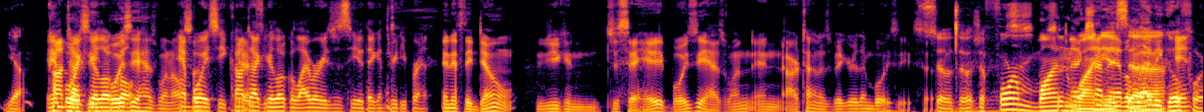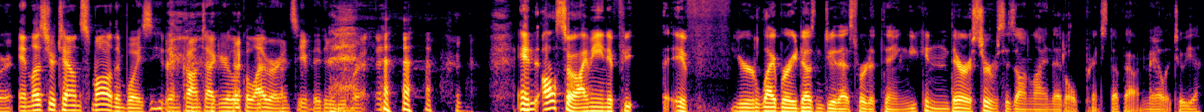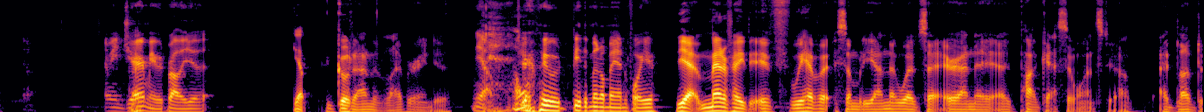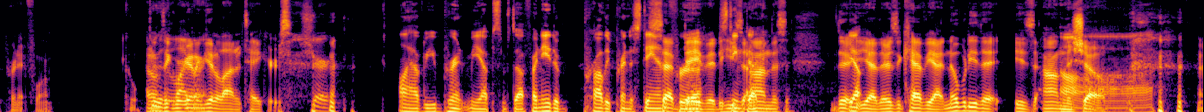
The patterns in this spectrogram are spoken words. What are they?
Yeah. And Contact Boise, your local- Boise has one also. and Boise, contact Yeah. your local libraries to see if they can 3D print. And if they don't, you can just say, "Hey, Boise has one, and our town is bigger than Boise." So, So the the Form One so next one time they is have a levy, uh, go and- for it. Unless your town's smaller than Boise, then contact your local library and see if they 3D print. and also, I mean, if you, if your library doesn't do that sort of thing, you can. There are services online that'll print stuff out and mail it to you. I mean, Jeremy would probably do it. Yep. Go down to the library and do it. Yeah. Jeremy would be the middleman for you. Yeah, matter of fact, if we have a, somebody on the website or on a, a uh, podcast that wants to, I'll, I'd love to print it for them. Cool. I don't Through think we're going to get a lot of takers. Sure. I'll have you print me up some stuff. I need to probably print a stand Except for David, a Steam he's Deck. on this. There, Yep. Yeah, there's a caveat. Nobody that is on the show.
